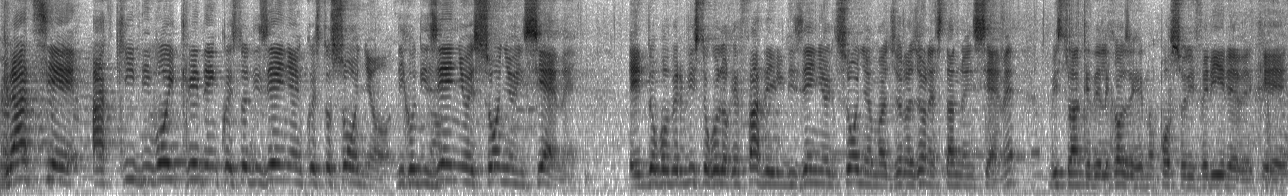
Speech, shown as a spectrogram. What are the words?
Grazie a chi di voi crede in questo disegno, in questo sogno, dico disegno e sogno insieme e dopo aver visto quello che fate il disegno e il sogno a maggior ragione stanno insieme, visto anche delle cose che non posso riferire perché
